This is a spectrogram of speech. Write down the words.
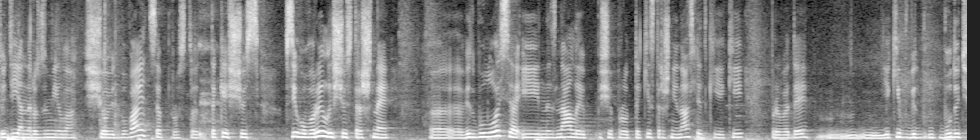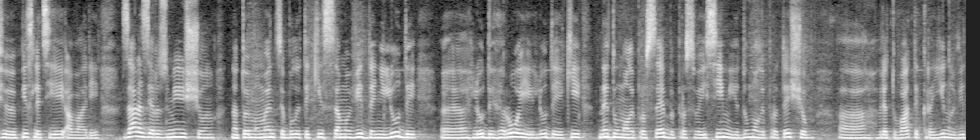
Тоді я не розуміла, що відбувається. Просто таке щось всі говорили, щось страшне відбулося, і не знали ще про такі страшні наслідки, які приведе, які будуть е, після цієї аварії. Зараз я розумію, що на той момент це були такі самовіддані люди, е, люди герої, люди, які не думали про себе, про свої сім'ї, думали про те, щоб е, врятувати країну від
